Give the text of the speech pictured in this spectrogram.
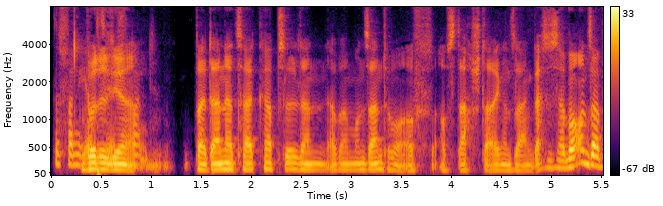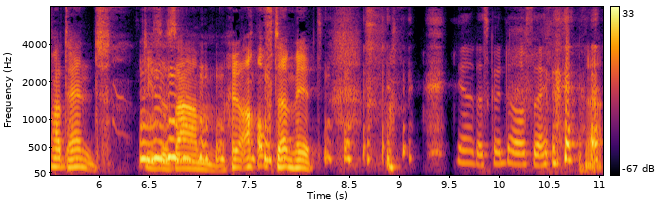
Das fand ich Würde auch sehr dir spannend. Bei deiner Zeitkapsel dann aber Monsanto auf, aufs Dach steigen und sagen, das ist aber unser Patent, diese Samen, hör auf damit. ja, das könnte auch sein. Ja.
